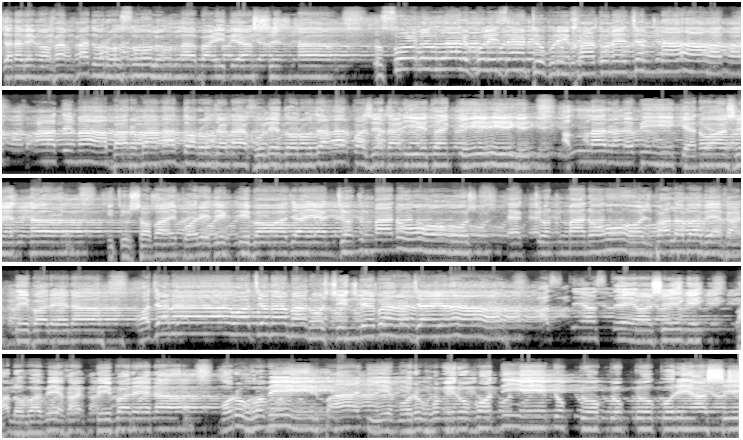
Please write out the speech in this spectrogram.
জনাবে মোহাম্মদ রসুল্লাহ বাড়িতে আসছেন না। রসুল্লাহর কলিজা টুকরে খাতুনে জান্নাত। ফাতেমা বারবার দরজাটা খুলে দরজার পাশে দাঁড়িয়ে থাকে। আল্লাহর নবী কেন আসেন না? কিছু সময় পরে দেখতে পাওয়া যায় একজন মানুষ একজন মানুষ ভালোভাবে হাঁটতে পারে না। অজানা, অচেনা মানুষ চিনতে পারা যায় না। আস্তে আস্তে আসে গে। ভালোভাবে হাঁটতে পারে না। মরুভূমির পা দিয়ে মরুভূমির উপর দিয়ে টুক টুক টুক টুক করে আসে।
